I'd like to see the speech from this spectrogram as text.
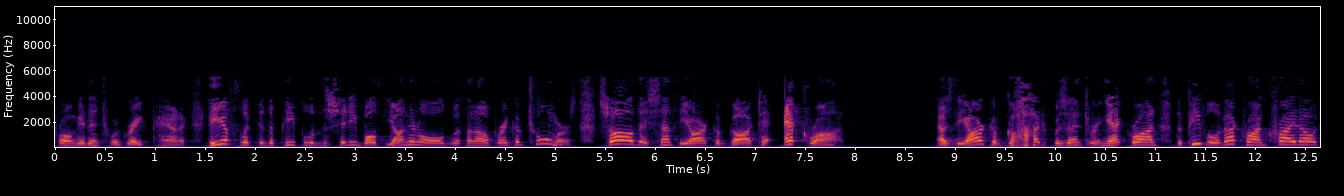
throwing it into a great panic. He afflicted the people of the city, both young and old, with an outbreak of tumors. So they sent the ark of God to Ekron. As the ark of God was entering Ekron, the people of Ekron cried out,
